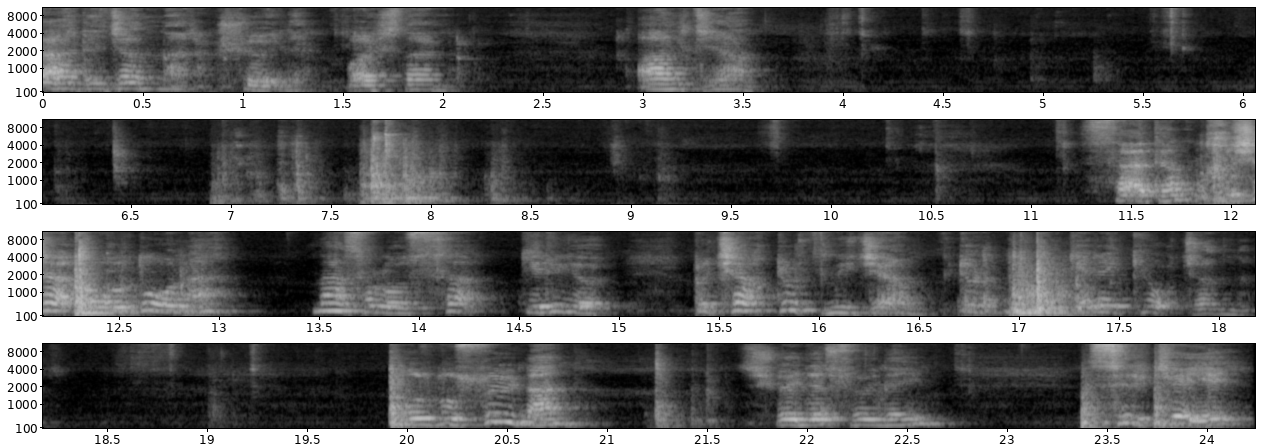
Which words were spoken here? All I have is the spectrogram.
Sade canlarım şöyle baştan alacağım. Zaten kışa oldu ona. Nasıl olsa giriyor. Bıçak tutmayacağım. Tutmama gerek yok canlar. Buzlu suyla şöyle söyleyeyim. Sirkeyi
